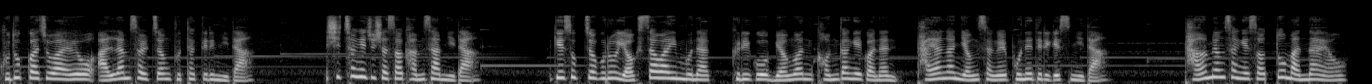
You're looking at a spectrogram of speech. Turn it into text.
구독과 좋아요, 알람 설정 부탁드립니다. 시청해주셔서 감사합니다. 계속적으로 역사와 인문학 그리고 명언 건강에 관한 다양한 영상을 보내드리겠습니다. 다음 영상에서 또 만나요.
